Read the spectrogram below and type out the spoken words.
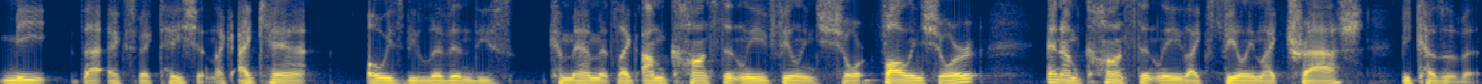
meet that expectation? Like I can't always be living these commandments. Like I'm constantly feeling short, falling short, and I'm constantly like feeling like trash because of it.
